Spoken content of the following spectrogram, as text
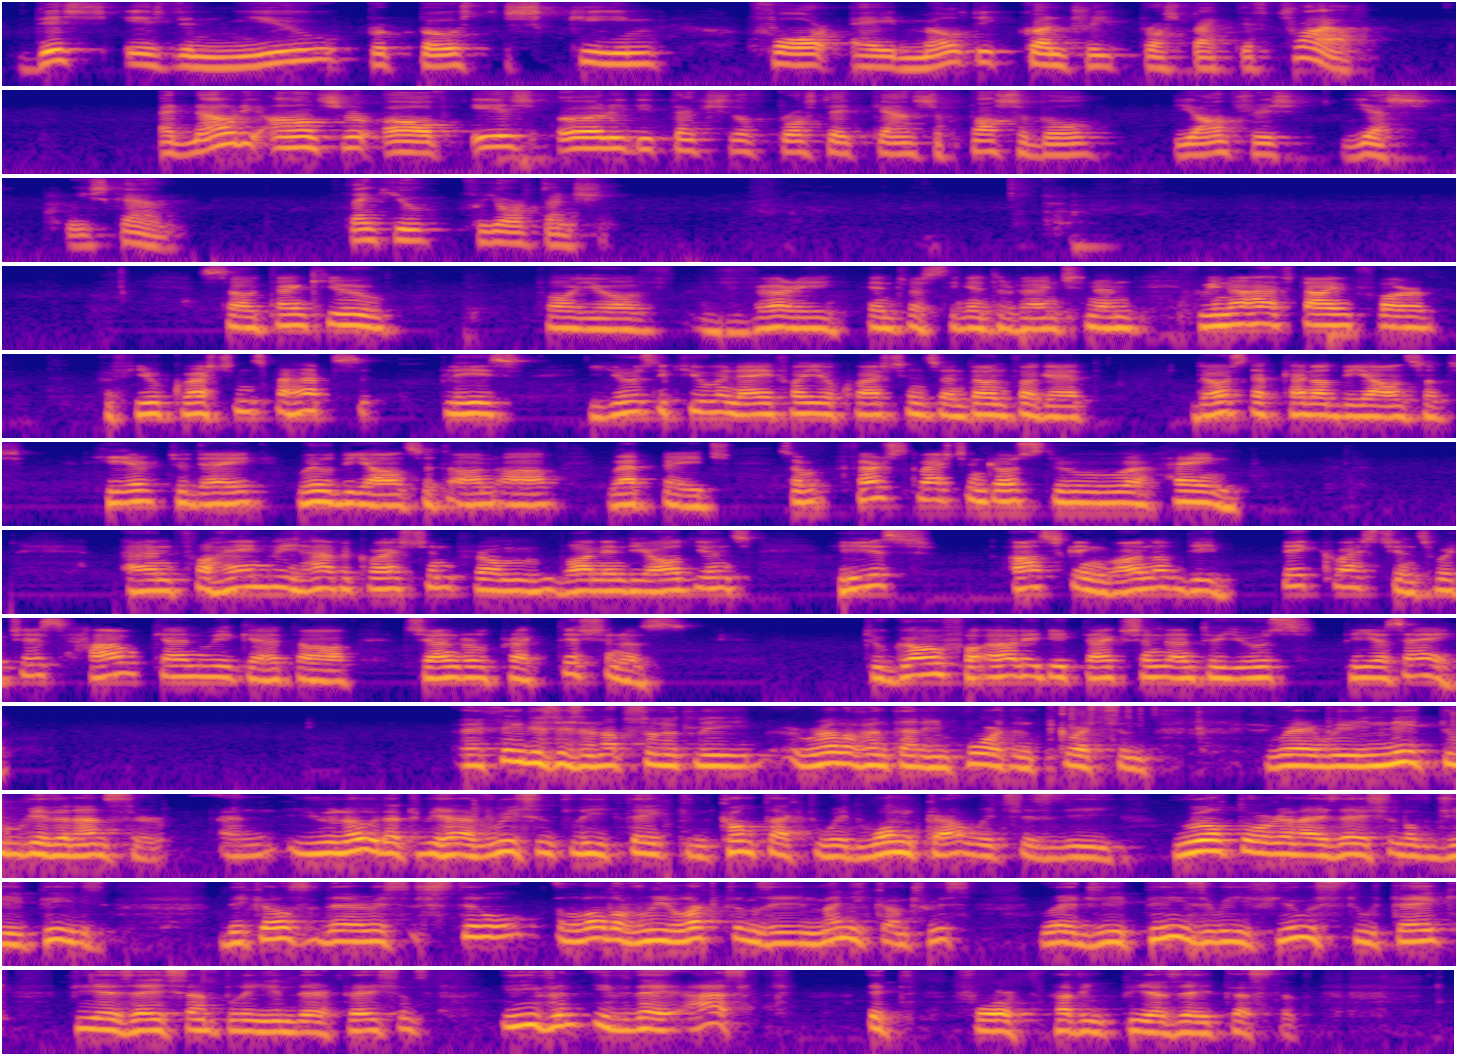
This is the new proposed scheme for a multi-country prospective trial. And now the answer of is early detection of prostate cancer possible? The answer is yes, we can. Thank you for your attention. So thank you for your very interesting intervention. And we now have time for a few questions, perhaps. Please use the Q&A for your questions and don't forget, those that cannot be answered here today will be answered on our webpage. So first question goes to uh. And for Hein, we have a question from one in the audience. He is asking one of the big questions, which is how can we get our general practitioners to go for early detection and to use PSA? I think this is an absolutely relevant and important question where we need to give an answer. And you know that we have recently taken contact with WONCA, which is the World Organization of GPs, because there is still a lot of reluctance in many countries where GPs refuse to take PSA sampling in their patients, even if they ask it for having PSA tested.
